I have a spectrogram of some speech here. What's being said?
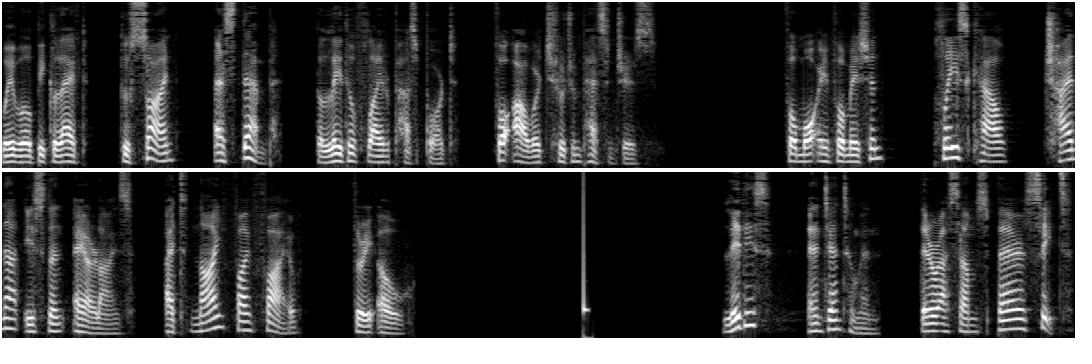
We will be glad to sign and stamp the Little Flyer passport for our children passengers. For more information, please call China Eastern Airlines at 95530. Ladies and gentlemen, there are some spare seats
